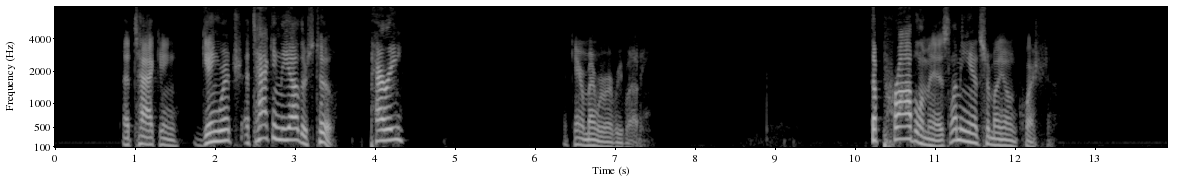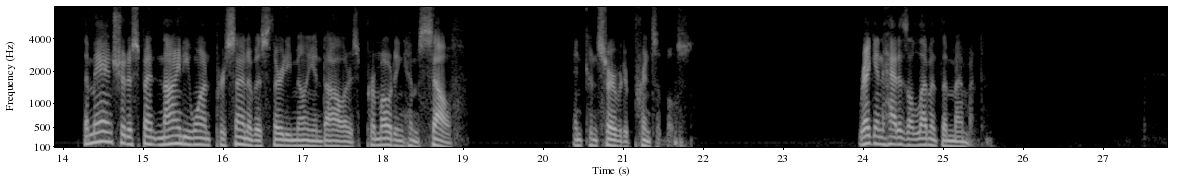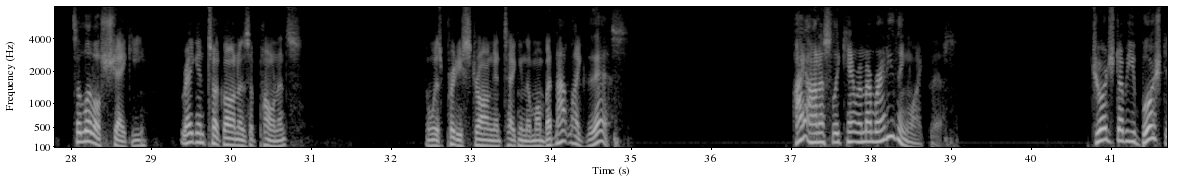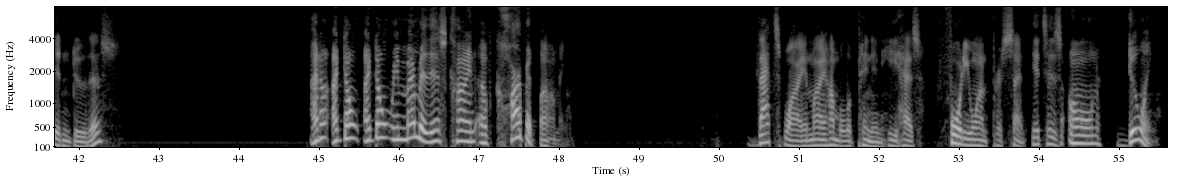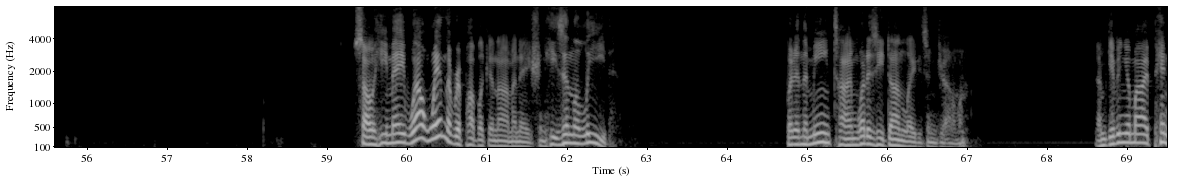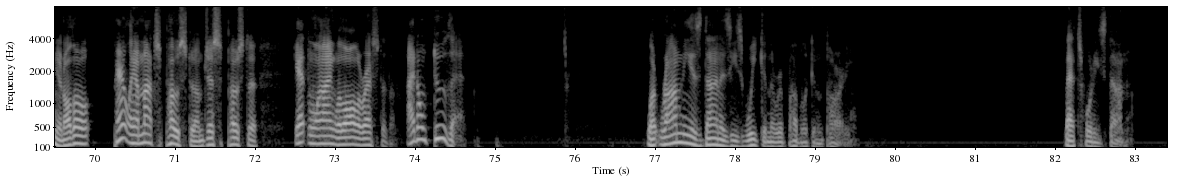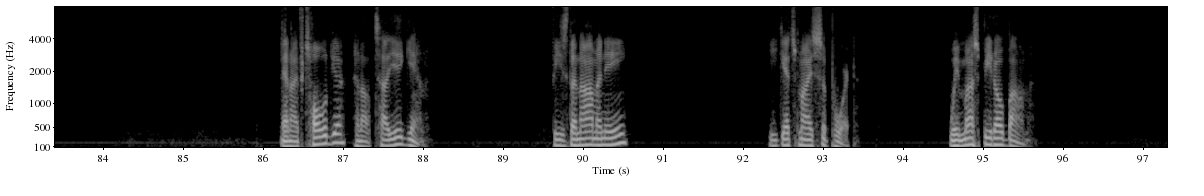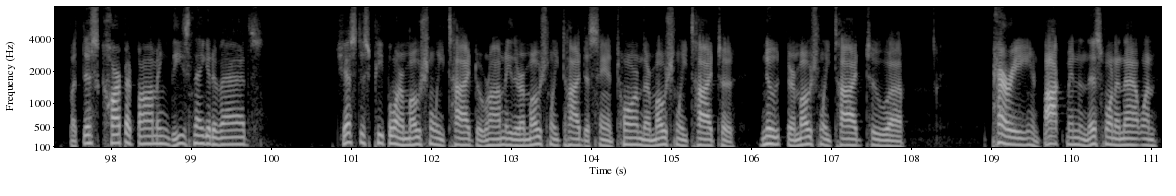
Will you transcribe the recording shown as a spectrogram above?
attacking Gingrich, attacking the others too. Perry. I can't remember everybody. The problem is, let me answer my own question. The man should have spent 91% of his $30 million promoting himself and conservative principles. Reagan had his 11th Amendment. It's a little shaky. Reagan took on his opponents and was pretty strong in taking them on, but not like this. I honestly can't remember anything like this. George W. Bush didn't do this. I don't I don't I don't remember this kind of carpet bombing. That's why in my humble opinion he has 41%. It's his own doing. So he may well win the Republican nomination. He's in the lead. But in the meantime, what has he done, ladies and gentlemen? I'm giving you my opinion, although apparently I'm not supposed to. I'm just supposed to get in line with all the rest of them. I don't do that. What Romney has done is he's weakened the Republican Party. That's what he's done. And I've told you, and I'll tell you again if he's the nominee, he gets my support. We must beat Obama. But this carpet bombing, these negative ads, just as people are emotionally tied to Romney, they're emotionally tied to Santorum, they're emotionally tied to Newt, they're emotionally tied to uh, Perry and Bachmann and this one and that one.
